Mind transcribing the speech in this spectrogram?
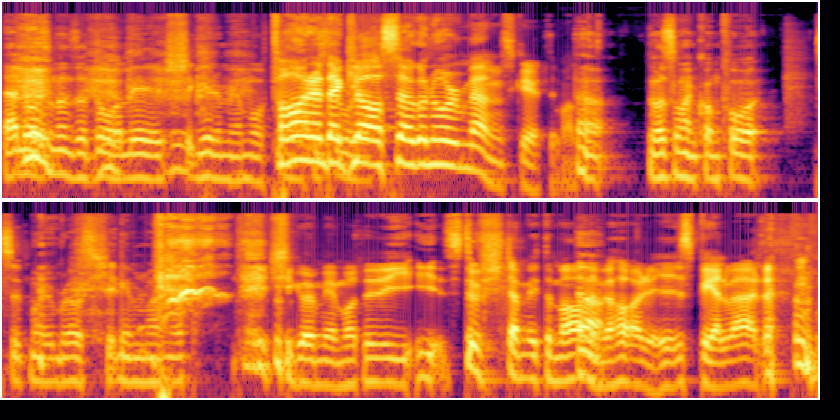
Det här låter som en så dålig Shigeru Miyamoto. Ta den där glasögonormen, skrek de alltid. Ja, det var så han kom på Super Mario Bros. Shigeru Miyamoto. Shigeru Miyamoto, i- största mytomanen Ja. vi har i spelvärlden.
